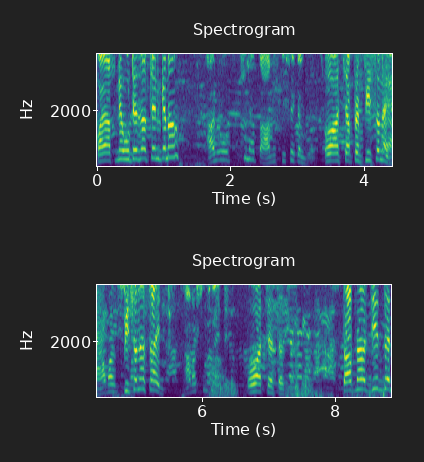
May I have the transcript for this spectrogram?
ভাই আপনি উঠে যাচ্ছেন কেন? আমি উঠছি না তো আমি পিছে খেলব। ও আচ্ছা আপনার পিছনে পিছনে সাইড আমার সীমানা ও আচ্ছা আচ্ছা আচ্ছা। তো আপনারা জিতবেন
